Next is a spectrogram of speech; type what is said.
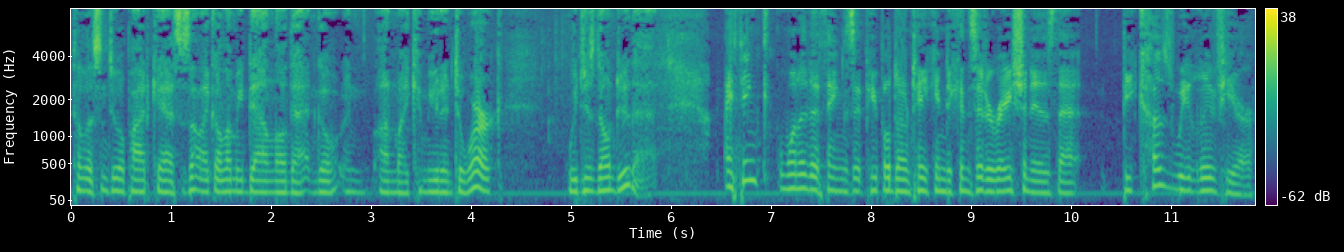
to listen to a podcast. It's not like oh, let me download that and go and, on my commute into work. We just don't do that. I think one of the things that people don't take into consideration is that because we live here,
